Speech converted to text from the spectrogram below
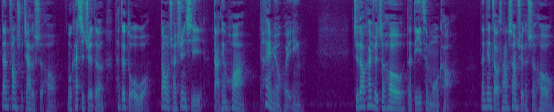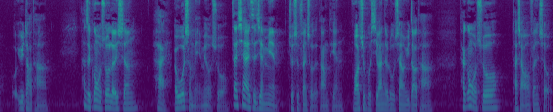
但放暑假的时候，我开始觉得他在躲我。当我传讯息、打电话，他也没有回应。直到开学之后的第一次模考，那天早上上学的时候，我遇到他，他只跟我说了一声“嗨”，而我什么也没有说。在下一次见面，就是分手的当天，我要去补习班的路上遇到他，他跟我说他想要分手。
